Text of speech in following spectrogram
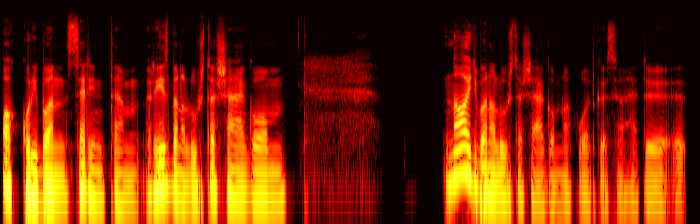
akkoriban szerintem részben a lustaságom, nagyban a lustaságomnak volt köszönhető.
